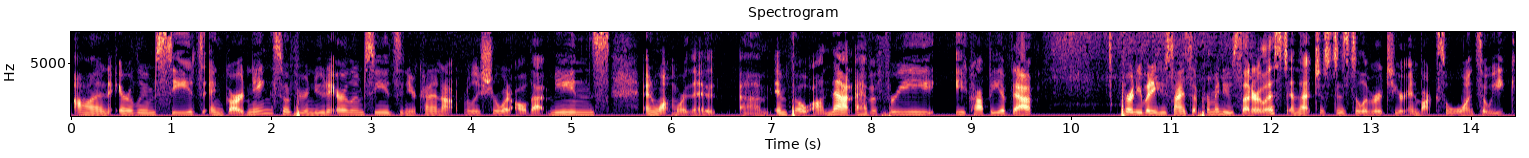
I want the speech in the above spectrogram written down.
on heirloom seeds and gardening. So if you're new to heirloom seeds and you're kind of not really sure what all that means and want more the um, info on that, I have a free e copy of that for anybody who signs up for my newsletter list, and that just is delivered to your inbox once a week.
